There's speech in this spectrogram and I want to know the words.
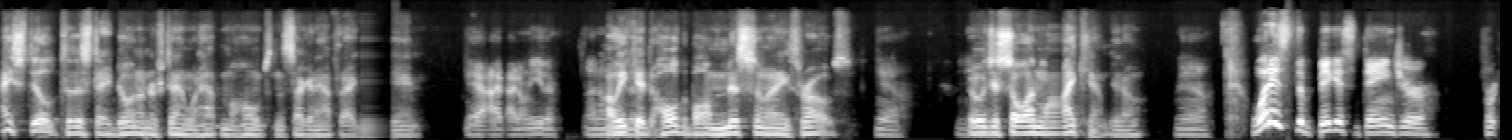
I still to this day don't understand what happened to Mahomes in the second half of that game. Yeah, I, I don't either. I don't. Know how either. he could hold the ball and miss so many throws. Yeah. yeah. It was just so unlike him, you know. Yeah. What is the biggest danger for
